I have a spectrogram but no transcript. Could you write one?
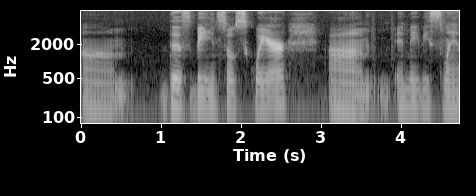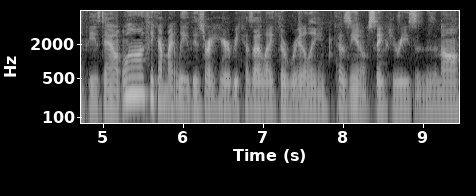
um, this being so square. Um, and maybe slant these down. Well, I think I might leave these right here because I like the railing because, you know, safety reasons and all.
